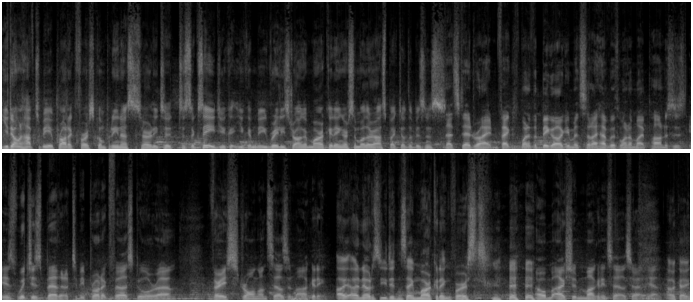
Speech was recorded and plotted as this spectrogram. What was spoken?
you don't have to be a product first company necessarily to, to succeed. You can, you can be really strong at marketing or some other aspect of the business. That's dead right. In fact, one of the big arguments that I have with one of my partners is, is which is better, to be product first or um, very strong on sales and marketing? I, I noticed you didn't say marketing first. oh, actually, marketing sales, right, yeah. Okay.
